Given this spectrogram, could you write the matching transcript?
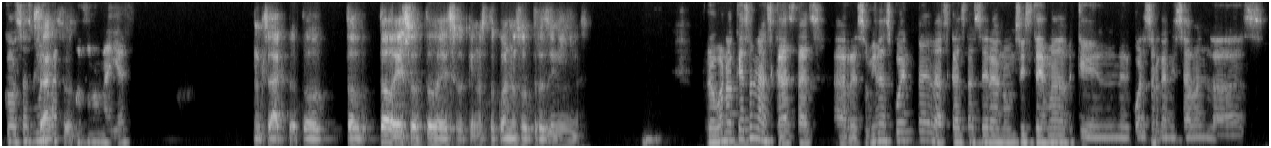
Cosas muy Exacto. pasaron allá. Exacto, todo, todo, todo eso, todo eso que nos tocó a nosotros de niños. Pero bueno, ¿qué son las castas? A resumidas cuentas, las castas eran un sistema que, en el cual se organizaban las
